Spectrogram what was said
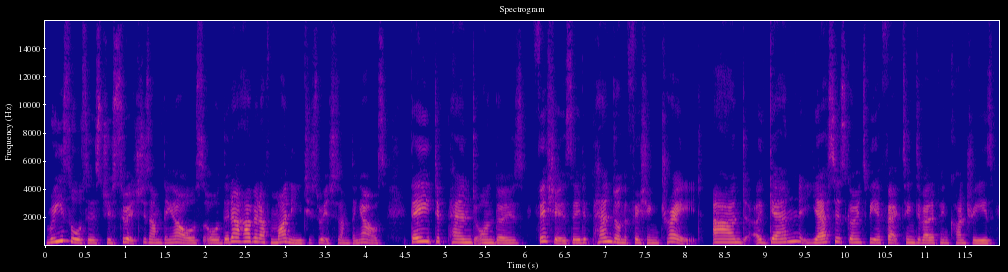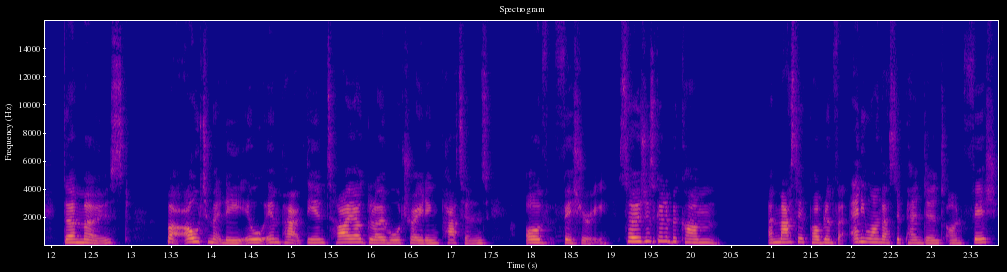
resources to switch to something else or they don't have enough money to switch to something else. They depend on those fishes, they depend on the fishing trade. And again, yes, it's going to be affecting developing countries the most, but ultimately it will impact the entire global trading patterns of fishery. So it's just going to become a massive problem for anyone that's dependent on fish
